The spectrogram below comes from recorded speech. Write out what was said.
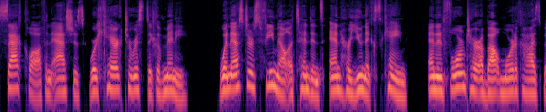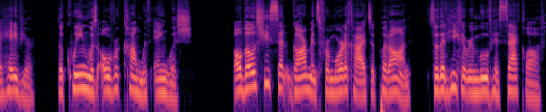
Sackcloth and ashes were characteristic of many. When Esther's female attendants and her eunuchs came and informed her about Mordecai's behavior, the queen was overcome with anguish. Although she sent garments for Mordecai to put on so that he could remove his sackcloth,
